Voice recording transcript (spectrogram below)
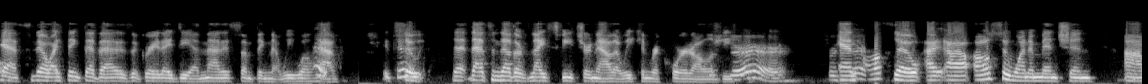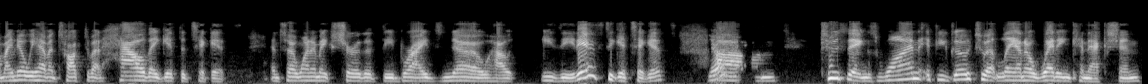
Yes. No, I think that that is a great idea, and that is something that we will have. It's Good. so that that's another nice feature now that we can record all of these. Sure. For and sure. also, I, I also want to mention, um, I know we haven't talked about how they get the tickets, and so I want to make sure that the brides know how easy it is to get tickets. Yeah. Um, two things. One, if you go to AtlantaWeddingConnection.com,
